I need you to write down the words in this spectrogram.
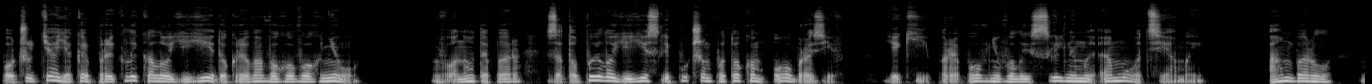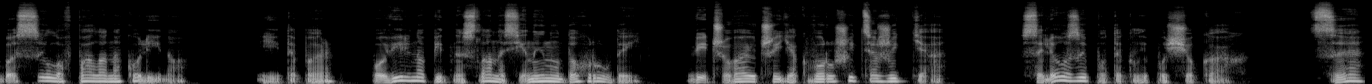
почуття, яке прикликало її до кривавого вогню. Воно тепер затопило її сліпучим потоком образів, які переповнювали сильними емоціями. Амберл безсило впала на коліно, і тепер повільно піднесла насінину до грудей, відчуваючи, як ворушиться життя. Сльози потекли по щоках. Це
